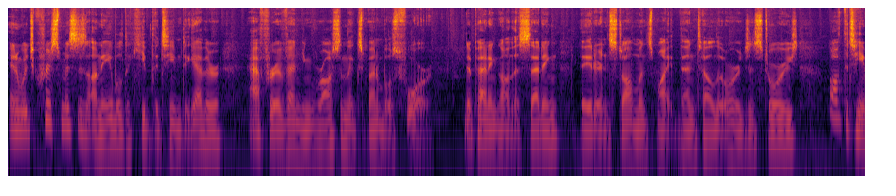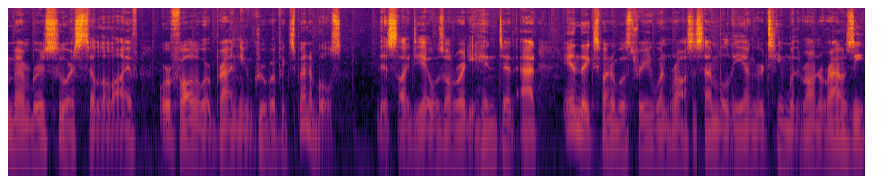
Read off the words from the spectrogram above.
in which Christmas is unable to keep the team together after avenging Ross in The Expendables 4. Depending on the setting, later installments might then tell the origin stories of the team members who are still alive or follow a brand new group of expendables. This idea was already hinted at in The Expendables 3 when Ross assembled a younger team with Ronda Rousey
